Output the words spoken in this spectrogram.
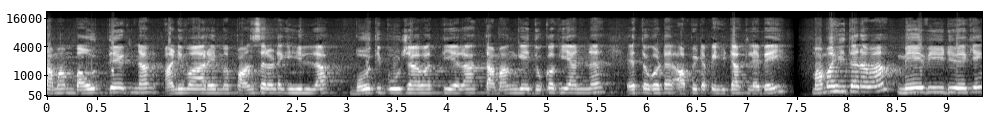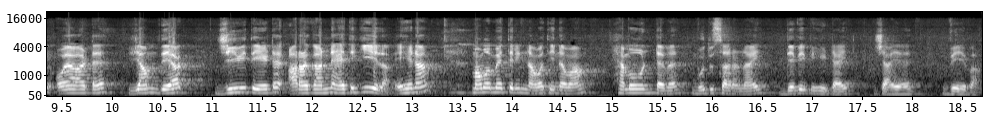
තමන් බෞද්ධයෙක් නම් අනිවාර්යයෙන්ම පන්සලට ගිහිල්ලා බෝධි පූජාවක් තියලා තමන්ගේ දුක කියන්න එතකොට අපිට පිහිටක් ලැබෙයි. මම හිතනවා මේ වීඩියෝ එකෙන් ඔයාට යම් දෙයක් ජීවිතයට අරගන්න ඇති කියලා. එහෙනම් මම මෙතනින් නවතිනවා. හැමෝන්ටම බුදු සරණයි. දෙවි පිහිටයි. ජය වේවා.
